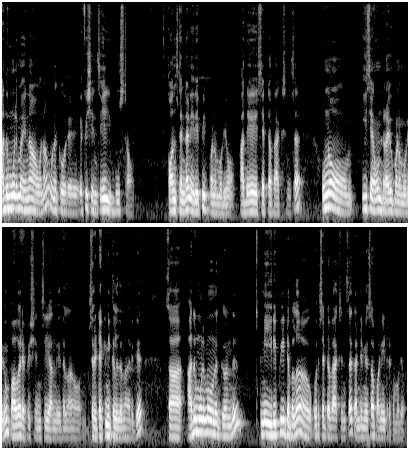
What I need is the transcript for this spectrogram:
அது மூலிமா என்ன ஆகும்னா உனக்கு ஒரு எஃபிஷியன்சி பூஸ்ட் ஆகும். கான்ஸ்டண்ட்டாக நீ ரிப்பீட் பண்ண முடியும். அதே செட் ஆஃப் ஆக்ஷன்ஸை இன்னும் ஈஸியாகவும் டிரைவ் பண்ண முடியும். பவர் எஃபிஷியன்சி அந்த இதெல்லாம் சில டெக்னிக்கல் இதெல்லாம் இருக்குது ஸோ அது மூலிமா உனக்கு வந்து நீ ரிப்பீட்டபிளாக ஒரு செட் ஆஃப் ஆக்ஷன்ஸை கண்டினியூஸாக பண்ணிட்டு இருக்க முடியும்.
